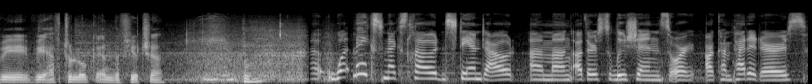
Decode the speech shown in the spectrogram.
we, we have to look in the future. Mm -hmm. What makes Nextcloud stand out among other solutions or our competitors?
